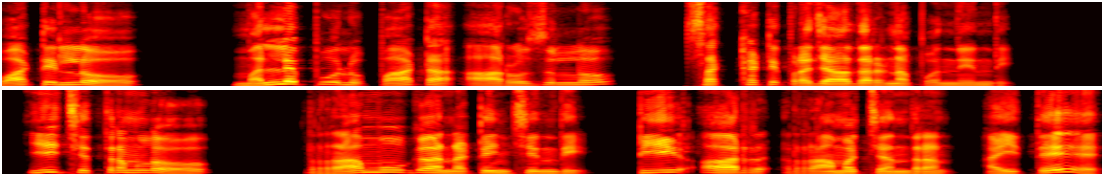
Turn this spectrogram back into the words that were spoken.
వాటిల్లో మల్లెపూలు పాట ఆ రోజుల్లో చక్కటి ప్రజాదరణ పొందింది. ఈ చిత్రంలో రాముగా నటించింది టిఆర్ రామచంద్రన్. అయితే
